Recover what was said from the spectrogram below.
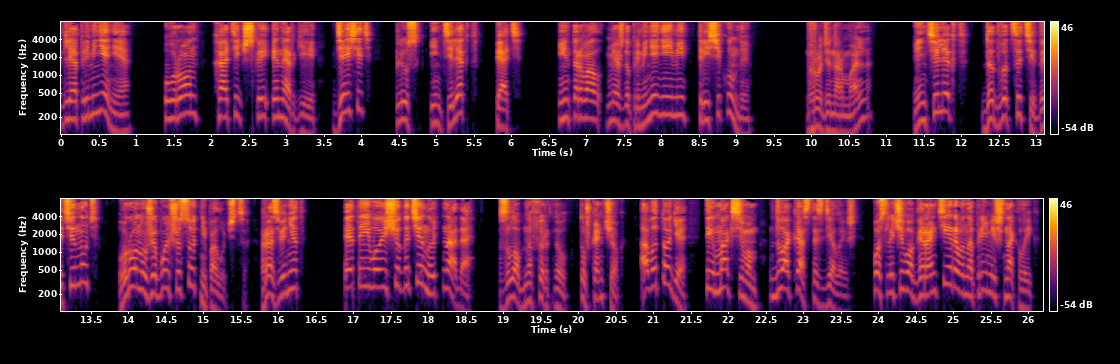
для применения. Урон хаотической энергии 10 плюс интеллект 5. Интервал между применениями 3 секунды. Вроде нормально. Интеллект до 20 дотянуть, урон уже больше сотни получится. Разве нет? Это его еще дотянуть надо, злобно фыркнул Тушканчок. А в итоге ты максимум два каста сделаешь, после чего гарантированно примешь наклык.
